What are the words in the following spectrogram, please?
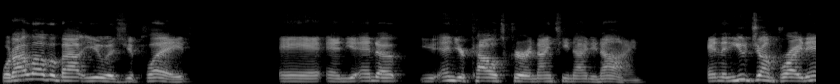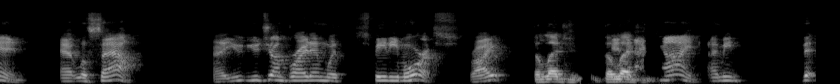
What I love about you is you played, and and you end up you end your college career in 1999, and then you jump right in at LaSalle. Uh, you you jump right in with Speedy Morris, right? The legend, the in legend. Nine. I mean, the,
